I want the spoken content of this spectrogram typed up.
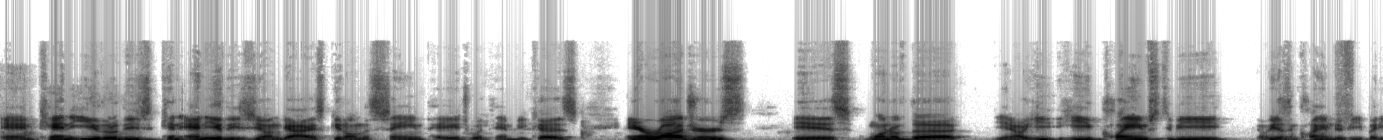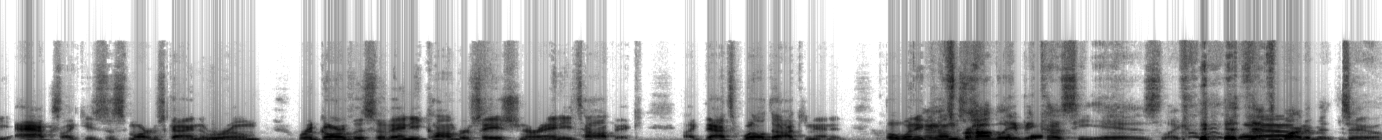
And can either of these, can any of these young guys get on the same page with him? Because Aaron Rodgers is one of the, you know, he he claims to be, no, he doesn't claim to be, but he acts like he's the smartest guy in the room, regardless of any conversation or any topic. Like that's well documented. But when it and comes, probably football, because he is like that's well, part of it too.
